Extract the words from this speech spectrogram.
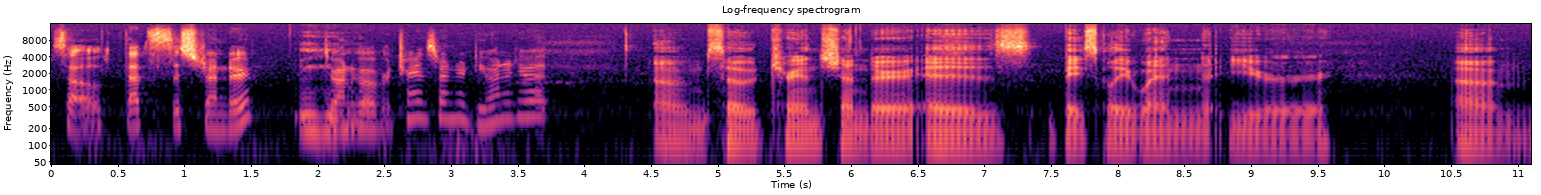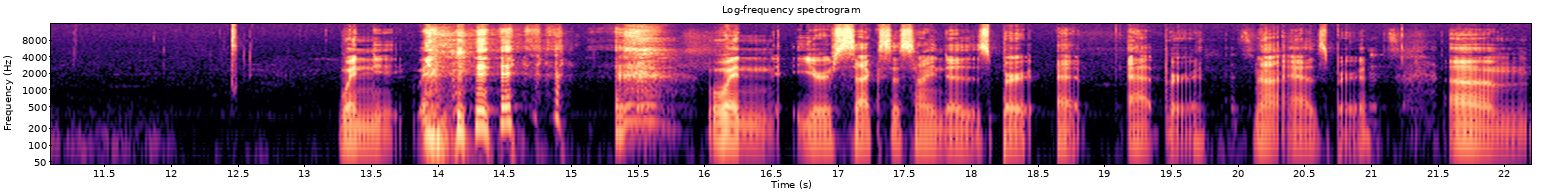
So that's cisgender. Do you want to go over transgender? Do you want to do it? Um, so transgender is basically when you're, um, when you, when your sex assigned as birth at at birth, not as birth, um,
